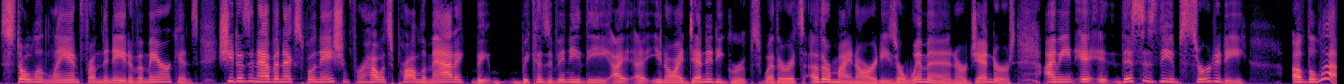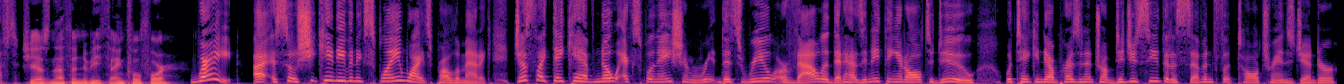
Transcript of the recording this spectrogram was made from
stolen land from the Native Americans." She doesn't have an explanation for how it's problematic be, because of any of the uh, you know identity groups, whether it's other minorities or women or genders. I mean, it, it, this is the absurdity of the left. She has nothing to be thankful for? Right. I, so she can't even explain why it's problematic. Just like they can have no explanation re- that's real or valid that has anything at all to do with taking down President Trump. Did you see that a seven foot tall transgender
